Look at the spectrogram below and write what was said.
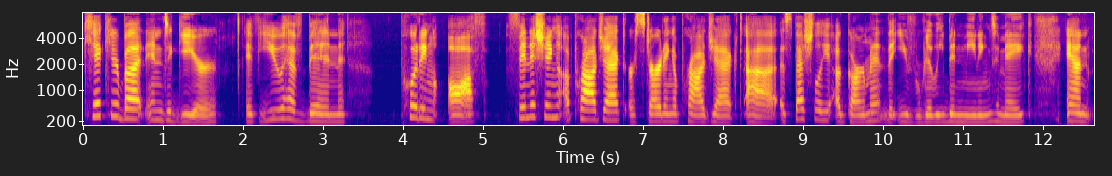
kick your butt into gear if you have been putting off finishing a project or starting a project, uh, especially a garment that you've really been meaning to make. And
